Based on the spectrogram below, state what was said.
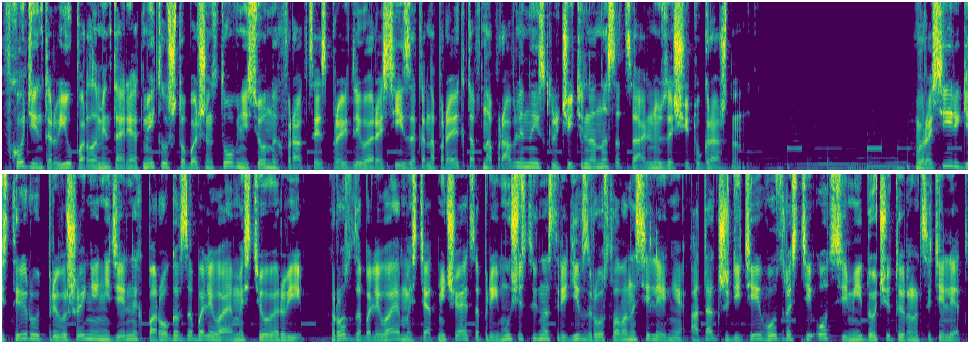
В ходе интервью парламентарий отметил, что большинство внесенных фракцией «Справедливой России» законопроектов направлены исключительно на социальную защиту граждан. В России регистрируют превышение недельных порогов заболеваемости ОРВИ. Рост заболеваемости отмечается преимущественно среди взрослого населения, а также детей в возрасте от 7 до 14 лет.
